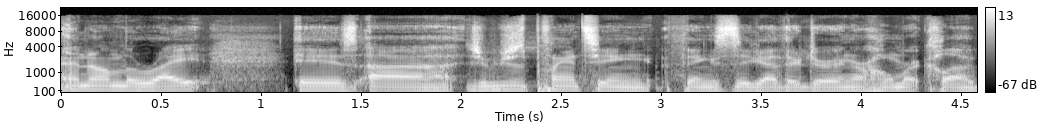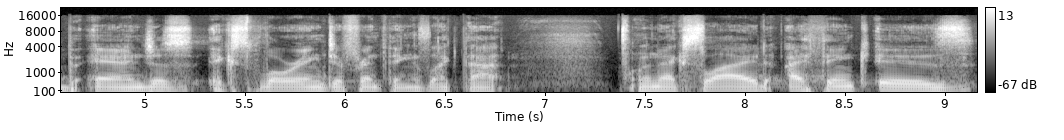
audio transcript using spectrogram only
and on the right is uh, we're just planting things together during our homework club and just exploring different things like that. The next slide, I think, is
